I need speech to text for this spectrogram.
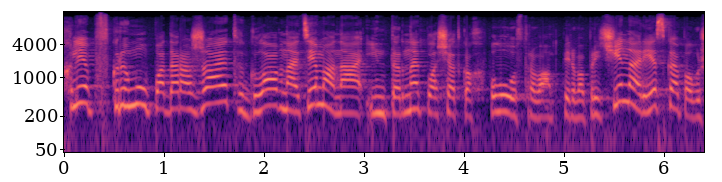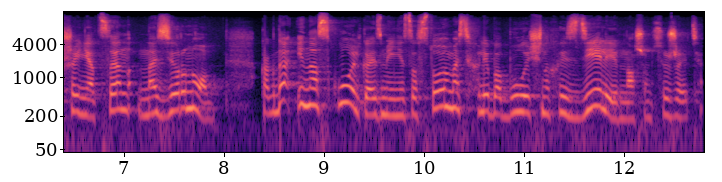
Хлеб в Крыму подорожает. Главная тема на интернет-площадках полуострова. Первопричина – резкое повышение цен на зерно. Когда и насколько изменится стоимость хлебобулочных изделий в нашем сюжете?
